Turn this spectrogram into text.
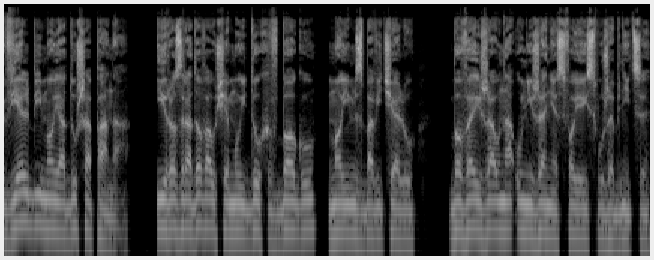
Wielbi moja dusza Pana i rozradował się mój duch w Bogu, moim Zbawicielu, bo wejrzał na uniżenie swojej służebnicy.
